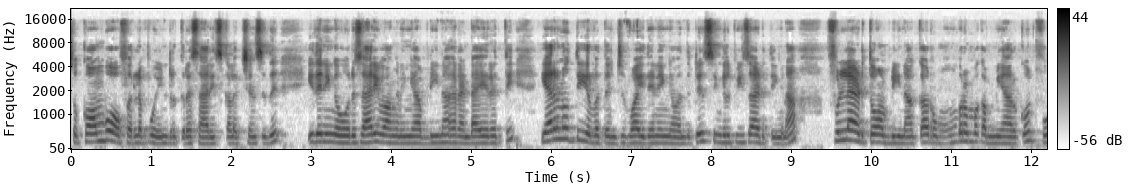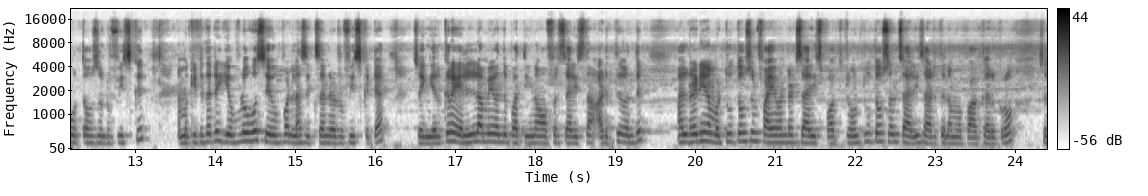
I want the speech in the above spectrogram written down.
ஸோ காம்போ ஆஃபரில் போயின்ட்டுருக்கிற சாரீஸ் கலெக்ஷன்ஸ் இது. இதை நீங்கள் ஒரு சாரீ வாங்குனீங்க அப்படின்னா ரெண்டாயிரத்தி இரநூத்தி இருபத்தஞ்சி ரூபா இதை நீங்கள் வந்துட்டு சிங்கிள் பீஸாக எடுத்தீங்கன்னா ஃபுல்லாக எடுத்தோம் அப்படின்னாக்கா ரொம்ப ரொம்ப கம்மியாக இருக்கும். ஃபோர் தௌசண்ட் ருபீஸ்க்கு நம்ம கிட்டத்தட்ட எவ்வளவோ சேவ் பண்ணலாம் சிக்ஸ் ஹண்ட்ரட் ருபீஸ் கிட்ட. ஸோ இங்கே இருக்கிற எல்லாமே வந்து பார்த்திங்கன்னா ஆஃபர் சாரீஸ் தான். அடுத்து வந்து ஆல்ரெடி நம்ம two thousand five hundred saris பார்த்துட்டோம் டூ தௌசண்ட் சாரீஸ் அடுத்து நம்ம பார்க்க இருக்கிறோம். ஸோ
